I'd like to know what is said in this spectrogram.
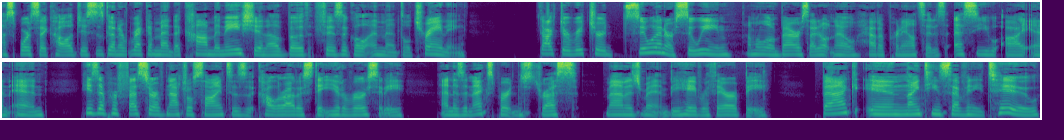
a sports psychologist is going to recommend a combination of both physical and mental training. Dr. Richard Suinn or Suinn, I'm a little embarrassed, I don't know how to pronounce it. It's S U I N N. He's a professor of natural sciences at Colorado State University and is an expert in stress management and behavior therapy. Back in 1972,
